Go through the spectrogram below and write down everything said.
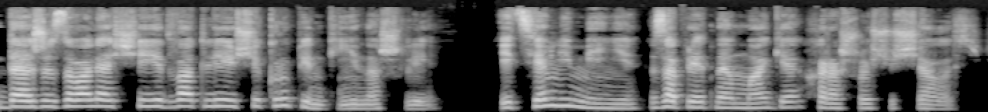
Даже завалящие едва тлеющие крупинки не нашли. И тем не менее запретная магия хорошо ощущалась.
